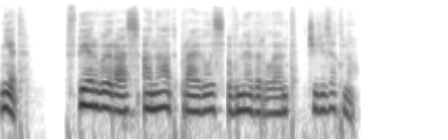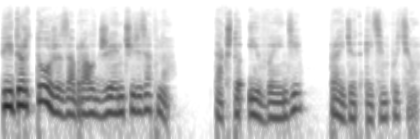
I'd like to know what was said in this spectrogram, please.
Нет, в первый раз она отправилась в Неверленд через окно. Питер тоже забрал Джейн через окно, так что и Венди пройдет этим путем.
